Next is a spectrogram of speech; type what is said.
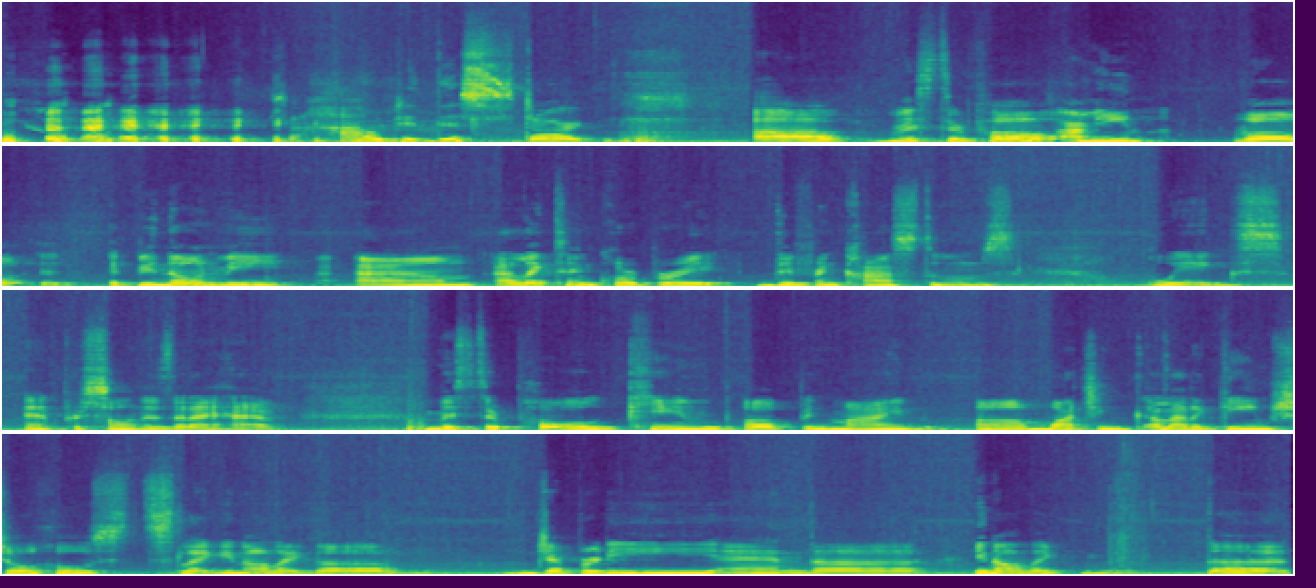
So how did this start? Uh, Mr. Poe. I mean, well, if you know me, um, I like to incorporate different costumes, wigs, and personas that I have. Mr. Poe came up in mind um, watching a lot of game show hosts, like you know, like uh, Jeopardy and uh, you know, like uh,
